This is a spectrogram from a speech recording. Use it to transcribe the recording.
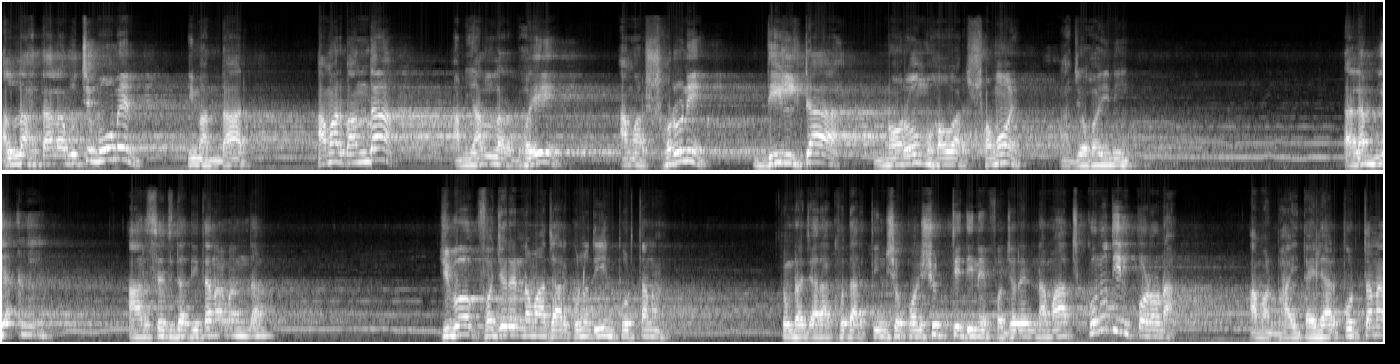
আল্লাহ তাআলা ইমানদার আমার বান্দা, আমি আল্লাহর ভয়ে আমার স্মরণে দিলটা নরম হওয়ার সময় আজও হয়নি। আলাম আর সেজদা দিতা না বান্দা। যুবক, ফজরের নামাজ আর কোনো দিন পড়তা না। তোমরা যারা খোদার তিনশো পঁয়ষট্টি দিনে ফজরের নামাজ কোনো দিন পড়ো না, আমার ভাই তাইলে আর পড়তা না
